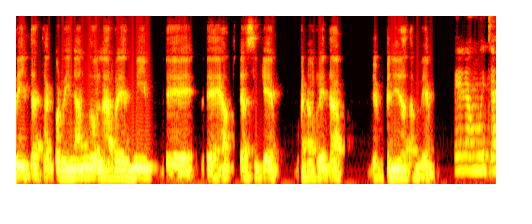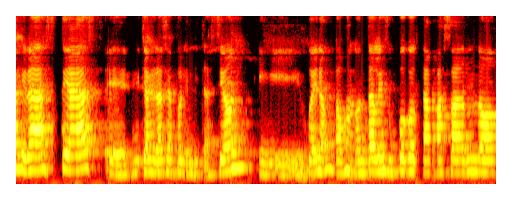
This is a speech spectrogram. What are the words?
Rita está coordinando la red MIP de, de así que, bueno, Rita, bienvenida también. Bueno, muchas gracias, eh, muchas gracias por la invitación y bueno, vamos a contarles un poco qué está pasando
